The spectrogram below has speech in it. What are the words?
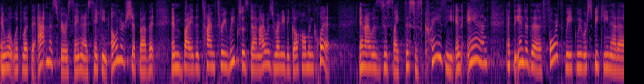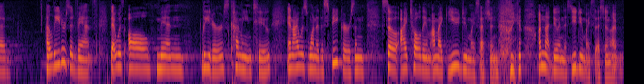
and what, with what the atmosphere was saying. And i was taking ownership of it. And by the time three weeks was done i was ready to go home and quit and I was just like, this is crazy. And and at the end of the fourth week, we were speaking at a a leaders advance that was all men leaders coming to. And i was one of the speakers. And so i told him i'm like you do my session. I'm not doing this. You do my session. I'm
